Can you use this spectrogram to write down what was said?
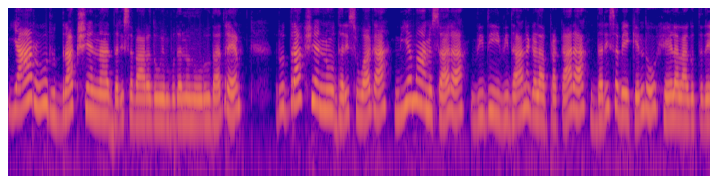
ಯಾರು ರುದ್ರಾಕ್ಷಿಯನ್ನು ಧರಿಸಬಾರದು ಎಂಬುದನ್ನು ನೋಡುವುದಾದರೆ ರುದ್ರಾಕ್ಷಿಯನ್ನು ಧರಿಸುವಾಗ ನಿಯಮಾನುಸಾರ ವಿಧಿ ವಿಧಾನಗಳ ಪ್ರಕಾರ ಧರಿಸಬೇಕೆಂದು ಹೇಳಲಾಗುತ್ತದೆ.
